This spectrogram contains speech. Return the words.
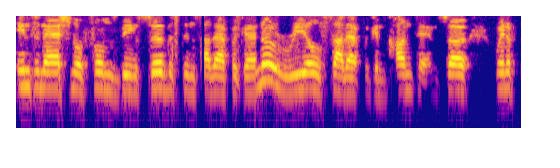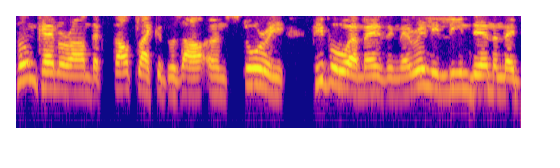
international films being serviced in South Africa, no real South African content. So when a film came around that felt like it was our own story, people were amazing. They really leaned in and they,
